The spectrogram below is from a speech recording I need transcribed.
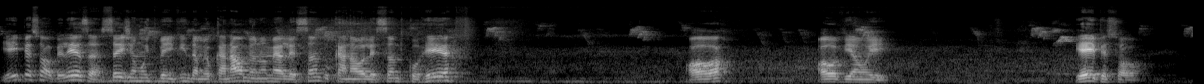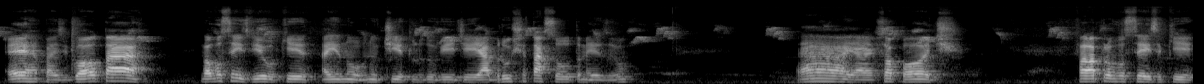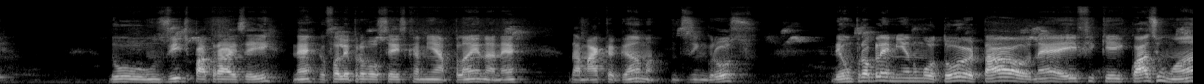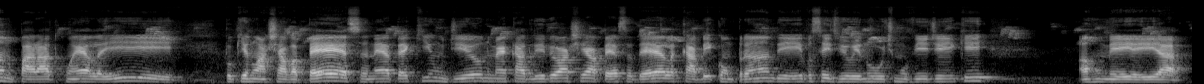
E aí pessoal, beleza? Seja muito bem-vindo ao meu canal, meu nome é Alessandro, canal Alessandro Corrêa. Ó, ó o avião aí. E aí pessoal? É rapaz, igual tá, igual vocês viram aqui aí no, no título do vídeo, a bruxa tá solta mesmo, viu? Ai ai, só pode. Falar pra vocês aqui, do, uns vídeos para trás aí, né? Eu falei para vocês que a minha plana, né, da marca Gama, desengrosso, deu um probleminha no motor, tal, né? E fiquei quase um ano parado com ela aí, porque não achava peça, né? Até que um dia eu, no Mercado Livre eu achei a peça dela, acabei comprando e vocês viram aí no último vídeo aí que arrumei aí a,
